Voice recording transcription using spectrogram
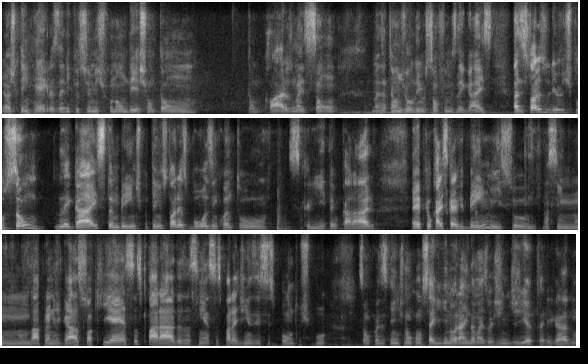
eu acho que tem regras ali que os filmes, tipo, não deixam tão, tão claros, mas são, mas até onde eu lembro, são filmes legais. As histórias do livro, tipo, são legais também, tipo, tem histórias boas enquanto escrita e o caralho. É, porque o cara escreve bem, isso, assim, não, não dá para negar, só que essas paradas, assim, essas paradinhas, esses pontos, tipo, são coisas que a gente não consegue ignorar ainda mais hoje em dia, tá ligado?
